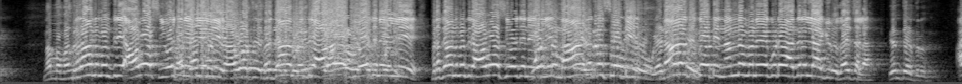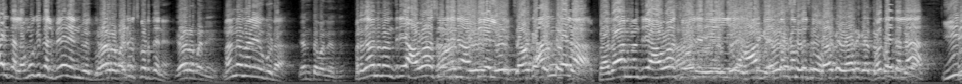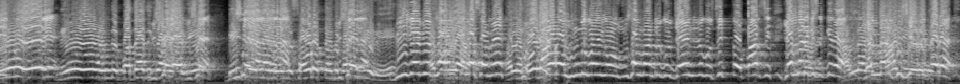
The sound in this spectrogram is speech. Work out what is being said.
ನಮ್ಮ ಪ್ರಧಾನಮಂತ್ರಿ ಆವಾಸ್ ಯೋಜನೆಯಲ್ಲಿ ಪ್ರಧಾನಮಂತ್ರಿ ಆವಾಸ್ ಯೋಜನೆ ಪ್ರಧಾನಮಂತ್ರಿ ಕೊಡಿ. ಆವಾಸ್ ಯೋಜನೆಯಲ್ಲಿ ಪ್ರಧಾನಮಂತ್ರಿ ಆವಾಸ್ ಯೋಜನೆಯಲ್ಲಿ ನಾಲ್ಕು ಕೋಟಿ ನಾಲ್ಕು ಕೋಟಿ. ನನ್ನ ಮನೆ ಕೂಡ ಅದರಲ್ಲಿ ಆಗಿರೋದು ಆಯ್ತಲ್ಲ? ಎಂತ ಇದ್ರದ್ದು? ಆಯ್ತಲ್ಲ ಮುಗಿತಲ್ಲ ಬೇರೆ ಏನ್ ಬೇಕು? ಯಾರ ಮನೆ? ಅಡ್ರೆಸ್ ಕೊಡ್ತೇನೆ ಯಾರ ಮನೆ? ನನ್ನ ಮನೆಯು ಕೂಡ. ಎಂತ ಮನೆ ಅದು ಪ್ರಧಾನಮಂತ್ರಿ ಆವಾಸ್ ನಾನು ಯೋಜನೆ ಅಡಿಯಲ್ಲಿ ಜಾಗ ಹಂಗಲ್ಲ. ಕೊಟ್ಟದ್ದು. ಪ್ರಧಾನಮಂತ್ರಿ ಆವಾಸ್ ನಾನು ಯೋಜನೆಯಲ್ಲಿ ಹೇಳಿದ್ದು ಆಗಿರ್ತಕ್ಕಂಥದ್ದು ಯಾರಿಗಾದ್ರೂ ಗೊತ್ತಾಯ್ತಲ್ಲ? ಈ ನೀವು- ರೀತಿ ನೀವು ಒಂದು ಪದಾಧಿಕಾರಿ ವಿಷಯ- ವಿಷಯ ಅಲ್ಲ, ಬಿಜೆಪಿ ಅಲ್ಲ. ಸವಲತ್ತನ್ನು ವಿಷಯ ಅಲ್ಲ. ಪಡೆದಿದ್ದೀರಿ. ಬಿಜೆಪಿ ಅಲ್ಲ, ಸವಲತ್ತಲ್ಲ ಸ್ವಾಮಿ. ಅಲ್ಲ, ನೋಡಿ. ಯಾರೋ ಹಿಂದೂಗಳಿಗೂ ಮುಸಲ್ಮಾನರಿಗೂ ಜೈನರಿಗೂ ಸಿಖ್ ಪಾರ್ಸಿ ಎಲ್ಲರಿಗೂ ಸಿಕ್ಕಿದೆ. ಅಲ್ಲ, ಎಲ್ಲರೂ ನಾನು.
